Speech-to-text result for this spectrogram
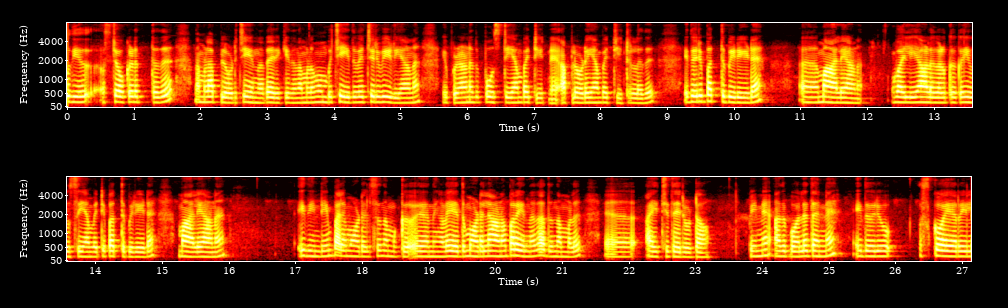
പുതിയ സ്റ്റോക്ക് എടുത്തത് നമ്മൾ അപ്ലോഡ് ചെയ്യുന്നതായിരിക്കും. ഇത് നമ്മൾ മുമ്പ് ചെയ്ത് വെച്ചൊരു വീഡിയോ ആണ്. ഇപ്പോഴാണ് ഇത് പോസ്റ്റ് ചെയ്യാൻ പറ്റിയിട്ട് അപ്ലോഡ് ചെയ്യാൻ പറ്റിയിട്ടുള്ളത്. ഇതൊരു പത്ത് പിടിയുടെ മാലയാണ്. വലിയ ആളുകൾക്കൊക്കെ യൂസ് ചെയ്യാൻ പറ്റിയ പത്ത് പിടിയുടെ മാലയാണ്. ഇതിന്റെയും പല മോഡൽസ് നമുക്ക് നിങ്ങൾ ഏത് മോഡലാണോ പറയുന്നത് അത് നമ്മൾ അയച്ചു തരും കേട്ടോ പിന്നെ അതുപോലെ തന്നെ ഇതൊരു സ്ക്വയറിൽ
